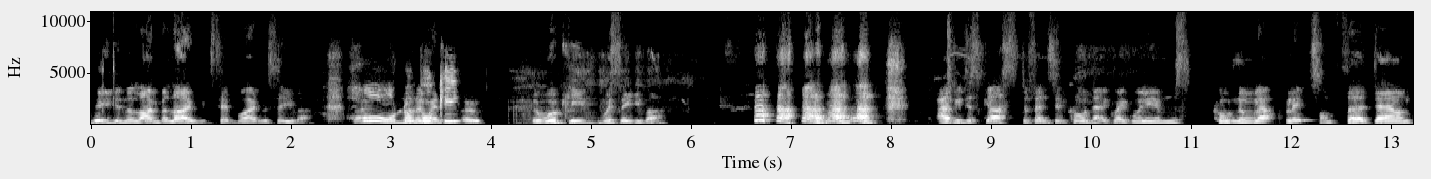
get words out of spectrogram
reading the line below, which said wide receiver. So Oh, the kinda Wookiee. The Wookiee receiver. As we discussed, defensive coordinator Gregg Williams called an all-out blitz on third down,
